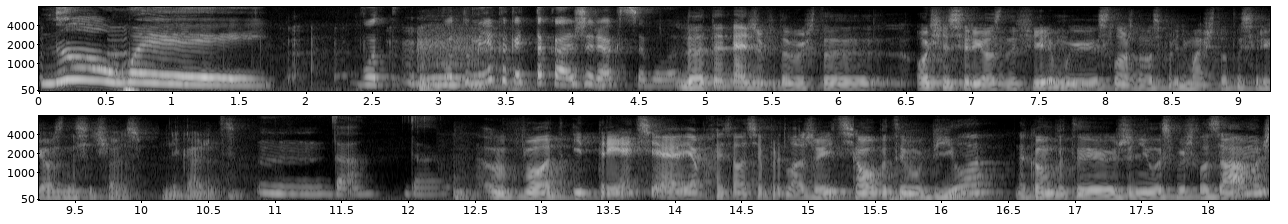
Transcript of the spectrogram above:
No way! Вот, вот у меня какая-то такая же реакция была. Да, это опять же, потому что очень серьезный фильм, и сложно воспринимать что-то серьезное сейчас, мне кажется. Mm, да, да. Вот, и третье, я бы хотела тебе предложить, кого бы ты убила, на ком бы ты женилась, вышла замуж,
